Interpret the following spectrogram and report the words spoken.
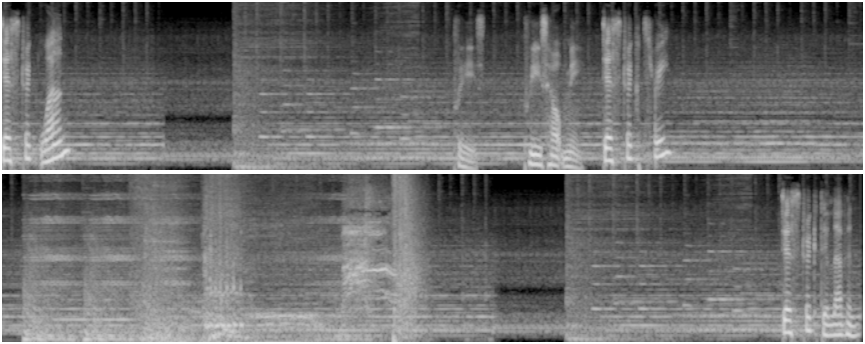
District 1, Please. Please help me. District 3, District 11,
